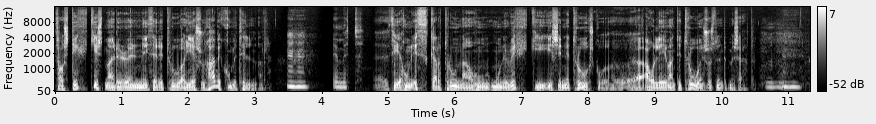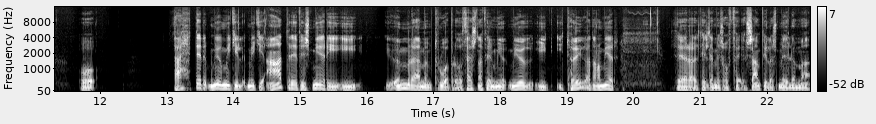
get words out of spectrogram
þá styrkist maður í rauninni þeirri trú að Jésu hafi komið til hennar. Mm -hmm. Einmitt því að hún yfkar trúna og hún, hún er virki í sinni trú sko, á lifandi trú eins og stundum er sagt Mhm. og þetta er mjög mikil, mikil atrið finnst mér í, í, í umræðum um trúabröð og þess vegna fyrir mjög, mjög í, í taugadan á mér þegar að til dæmis á samfélagsmiðlum að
